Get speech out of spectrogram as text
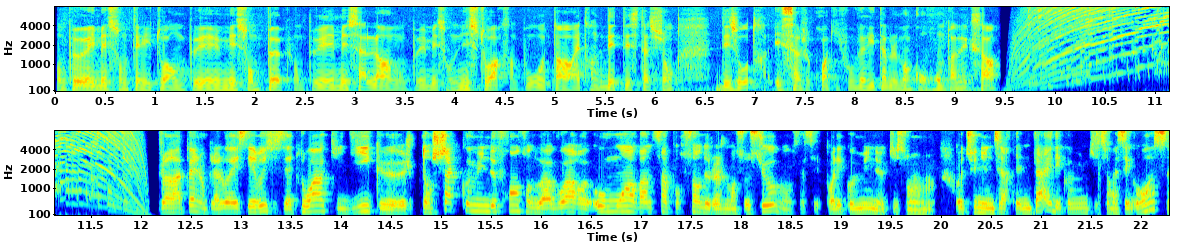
On peut aimer son territoire, on peut aimer son peuple, on peut aimer sa langue, on peut aimer son histoire sans pour autant être en détestation des autres. Et ça, je crois qu'il faut véritablement qu'on rompe avec ça. Je le rappelle, donc la loi SRU, c'est cette loi qui dit que dans chaque commune de France, on doit avoir euh, au moins 25% de logements sociaux. Bon, ça c'est pour les communes qui sont au-dessus d'une certaine taille, des communes qui sont assez grosses.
